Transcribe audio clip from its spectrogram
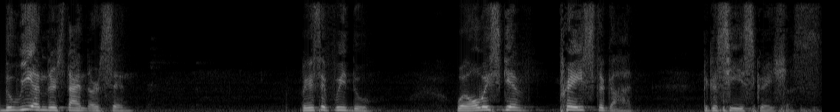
do we understand our sin? Because if we do, we'll always give praise to God because He is gracious.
